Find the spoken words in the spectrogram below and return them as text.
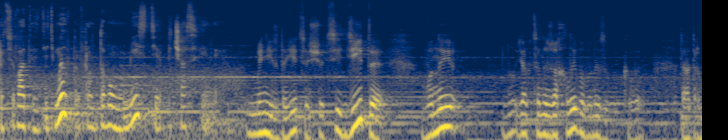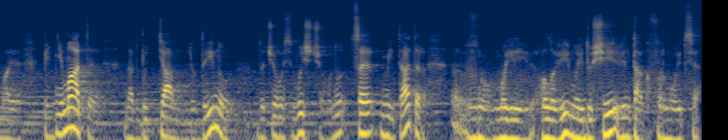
працювати з дітьми в прифронтовому місті під час війни? Мені здається, що ці діти, вони, ну як це не жахливо, вони звикли. Театр має піднімати над буттям людину до чогось вищого. Ну, це мій театр, е, ну, в моїй голові, в моїй душі він так формується.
